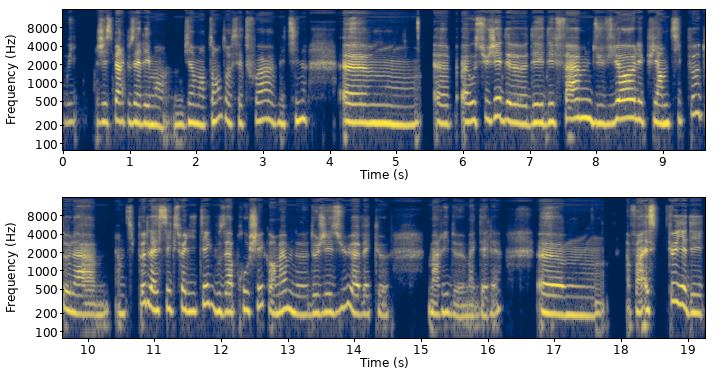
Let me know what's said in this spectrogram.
Oui, J'espère que vous allez bien m'entendre cette fois, Métine. Euh, euh, au sujet de, des, femmes, du viol et puis un petit peu de la, un petit peu de la sexualité que vous approchez quand même de, Jésus avec euh, Marie de Magdalene. Enfin, est-ce qu'il y a des,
